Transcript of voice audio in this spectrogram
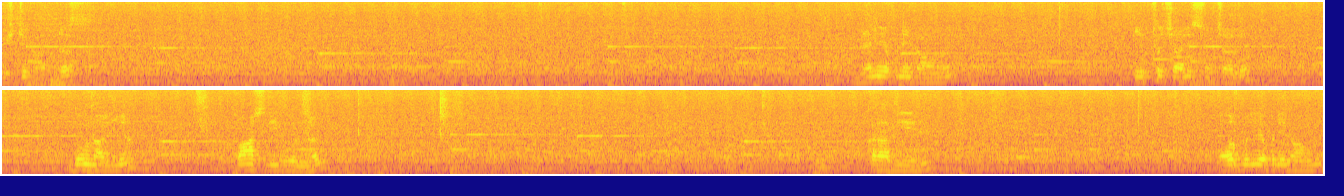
डिस्ट्रिक्ट हाथरस। मैंने अपने गाँव में 140 शौचालय, दो नालियाँ, पाँच रिगोर नल करा दिए हैं। और मुझे अपने गाँव में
